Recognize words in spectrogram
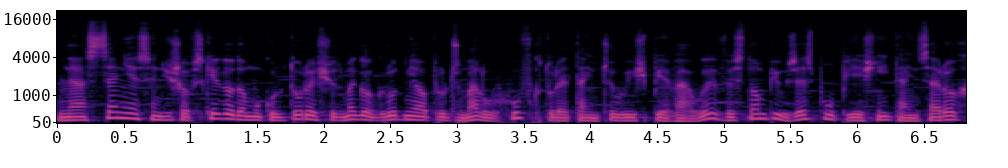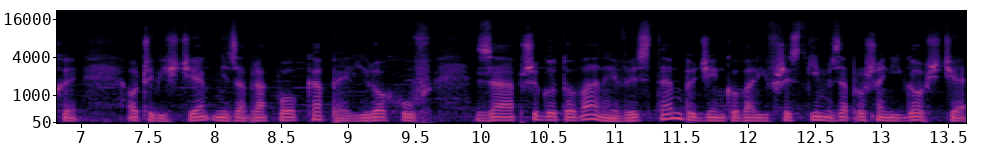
Na scenie Sędziszowskiego Domu Kultury 7 grudnia oprócz maluchów, które tańczyły i śpiewały, wystąpił zespół pieśni tańca Rochy. Oczywiście nie zabrakło kapeli Rochów. Za przygotowany występ dziękowali wszystkim zaproszeni goście.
